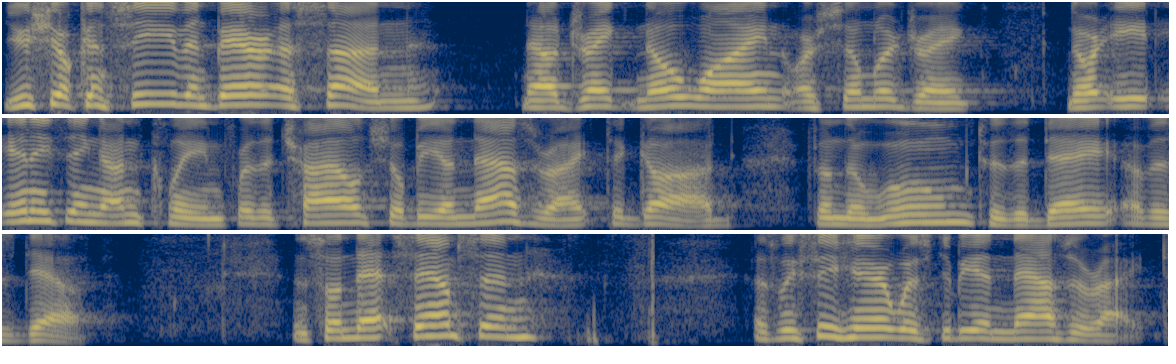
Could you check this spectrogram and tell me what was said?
you shall conceive and bear a son. Now drink no wine or similar drink, nor eat anything unclean, for the child shall be a Nazarite to God from the womb to the day of his death. And so Samson, as we see here, was to be a Nazarite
